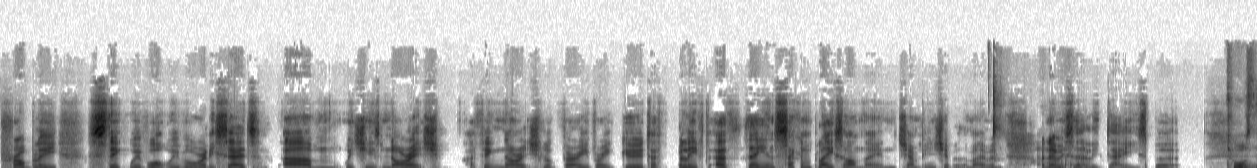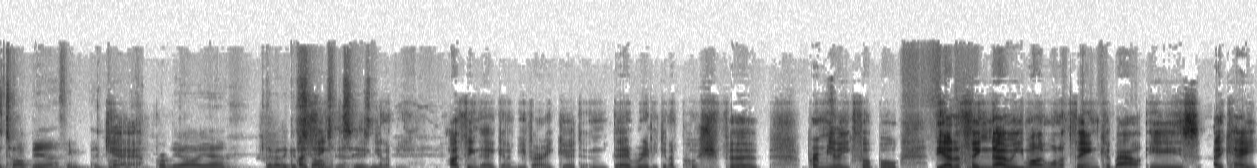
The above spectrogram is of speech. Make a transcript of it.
probably stick with what we've already said, um, which is Norwich. I think Norwich look very very good. I believe are they in second place, aren't they, in the championship at the moment? I know it's uh, early days, but Towards the top, yeah, I think they probably, Yeah. probably are. Yeah, they've had a good I start to the season. be. I think they're going to be very good, and they're really going to push for Premier League football. The other thing, though, you might want to think about is okay,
